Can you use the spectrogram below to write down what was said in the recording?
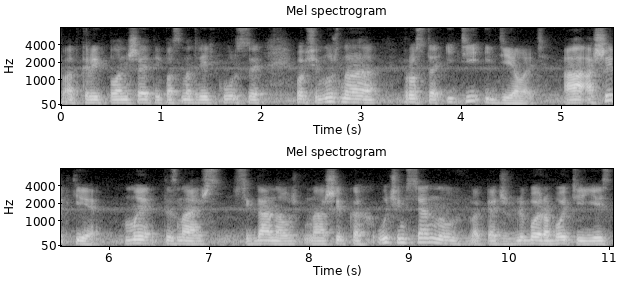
открыть планшет и посмотреть курсы. В общем, нужно просто идти и делать. А ошибки мы, ты знаешь, всегда на, на ошибках учимся. Ну, опять же, в любой работе есть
